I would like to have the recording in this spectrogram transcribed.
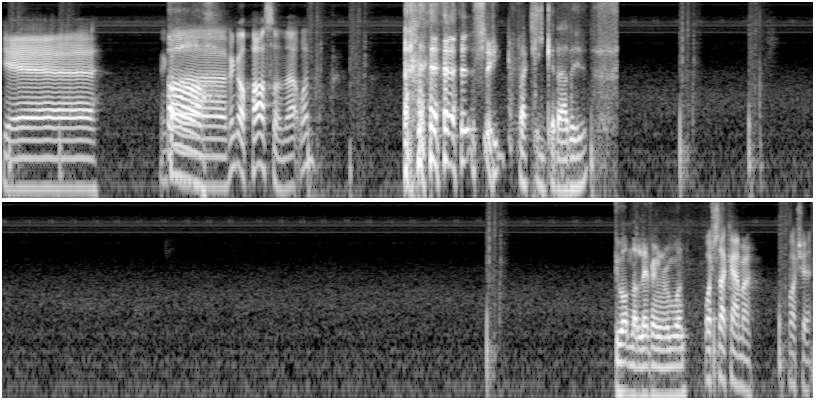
Yeah. I think, Oh. I'll, uh, I think I'll pass on that one. can fucking get out of here. You want the living room one? Watch that camera. Watch it.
